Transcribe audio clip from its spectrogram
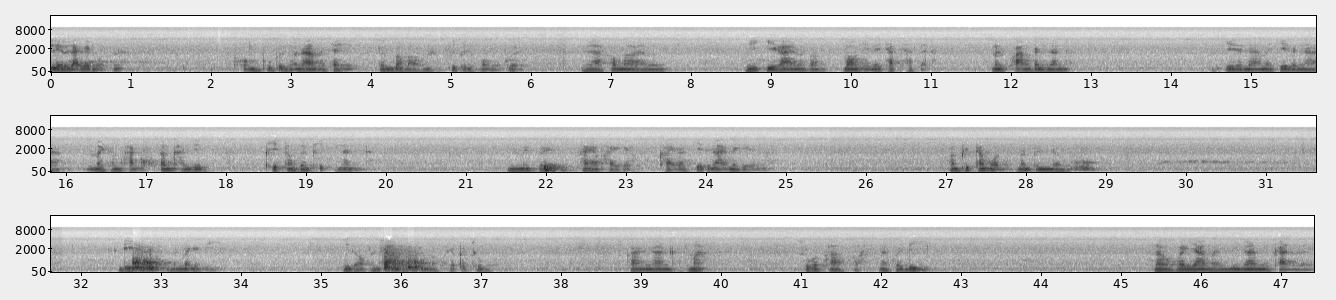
เหลวไหลไปหมดนะผมผู้เป็นหัวหน้าไม่ใช่เรื่งเบาๆนะที่เป็นห่วงเพื่อนเวลาเข้ามามีกี่รายมันก็มองเห็นได้ชัดๆอะมันขวางกันนั่นเจตนาไม่เจตนาไม่สำคัญสำคัญที่ผิดต้องเป็นผิดนั่นไม่เคยให้อภัยกับใครว่าเจตนาไม่เจตนาความผิดทั้งหมด มันเป็นเรื่อง ดีแล้วมันไม่ได้ดีมีดอกพันสามมาคอยประชุม การงานก็มาก สุขภาพก็ไม่ค่อยดี เราพยายามไม่มีงานมีการเลย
